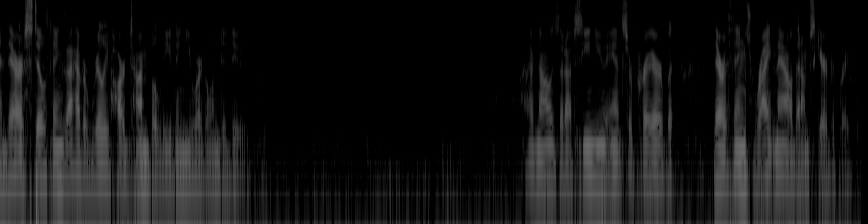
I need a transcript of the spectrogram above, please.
and there are still things I have a really hard time believing you are going to do. I acknowledge that I've seen you answer prayer, but there are things right now that I'm scared to pray for.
